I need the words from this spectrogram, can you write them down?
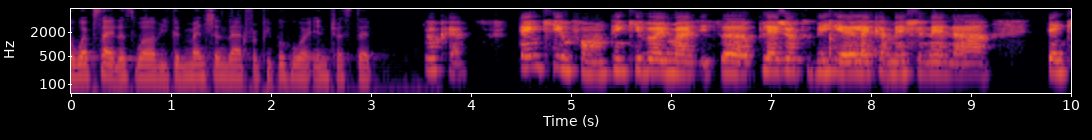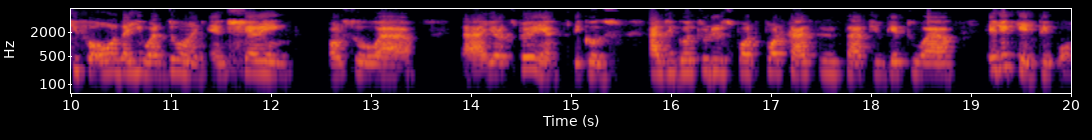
a website as well, if you could mention that for people who are interested. Okay. Thank you, Fawn. Thank you very much. It's a pleasure to be here, like I mentioned, and uh, thank you for all that you are doing and sharing also uh, uh, your experience because as you go through this pod- podcast and stuff, you get to uh, educate people.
